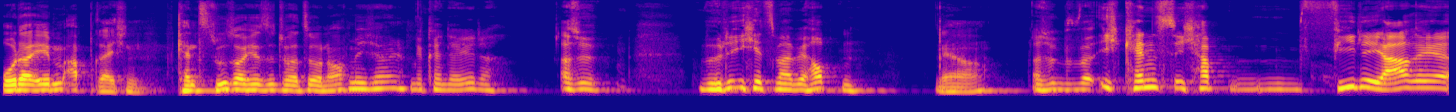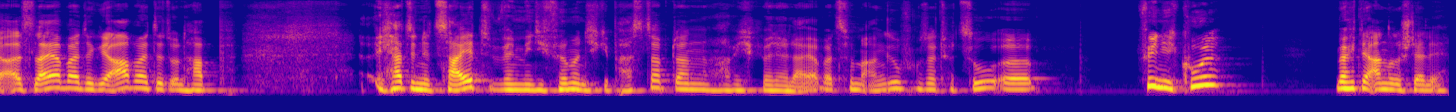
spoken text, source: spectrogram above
oder eben abbrechen. Kennst du solche Situationen auch, Michael? Mir kennt ja jeder. Also würde ich jetzt mal behaupten. Ja. Also ich kenn's, ich habe viele Jahre als Leiharbeiter gearbeitet und habe ich hatte eine Zeit, wenn mir die Firma nicht gepasst hat, dann habe ich bei der Leiharbeitsfirma angerufen und gesagt, hör zu, äh, finde ich cool, möchte eine andere Stelle.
